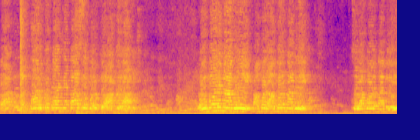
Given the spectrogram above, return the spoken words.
हा? आणि मार्क काढण्यात असमर्थ. अकरा. अमर नागरे अमर अमर नागरे चल अमर नागरे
